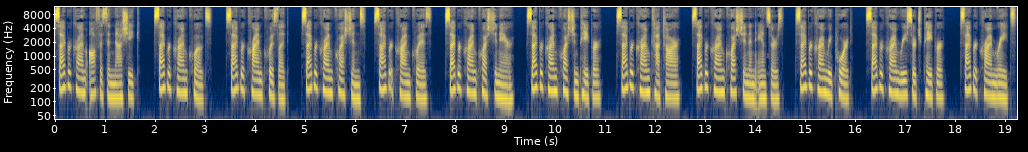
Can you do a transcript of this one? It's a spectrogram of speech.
Cybercrime Office in Nashik, Cybercrime Quotes, Cybercrime Quizlet, Cybercrime Questions, Cybercrime Quiz, Cybercrime Questionnaire, Cybercrime Question Paper, Cybercrime Qatar, Cybercrime Question and Answers, Cybercrime Report, Cybercrime Research Paper, Cybercrime Rates,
